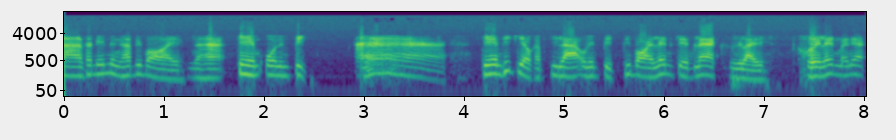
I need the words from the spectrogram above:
ลาสักนิดหนึ่งครับพี่บอยนะฮะเกมโอลิมปิกอ่าเกมที่เกี่ยวกับกีฬาโอลิมปิกพี่บอยเล่นเกมแรกคืออะไร เคยเล่นไหมเนี่ย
